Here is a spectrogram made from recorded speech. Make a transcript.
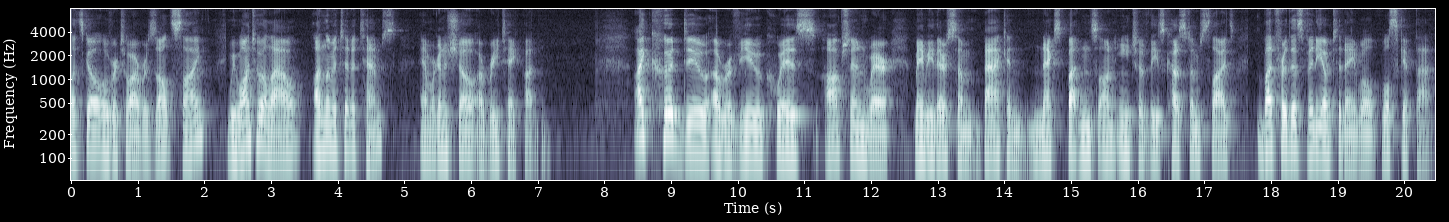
Let's go over to our results slide. We want to allow unlimited attempts and we're going to show a retake button. I could do a review quiz option where maybe there's some back and next buttons on each of these custom slides, but for this video today, we'll, we'll skip that.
